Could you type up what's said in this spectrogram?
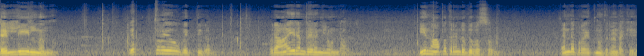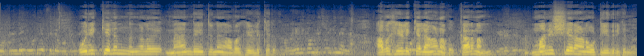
ഡൽഹിയിൽ നിന്ന് എത്രയോ വ്യക്തികൾ ഒരായിരം പേരെങ്കിലും ഉണ്ടാവും. ഈ നാൽപ്പത്തിരണ്ട് ദിവസവും എന്റെ പ്രയത്നത്തിനിടയ്ക്ക് ഒരിക്കലും നിങ്ങൾ മാൻഡേറ്റിനെ അവഹേളിക്കരുത്. അവഹേളിക്കലാണത്. കാരണം മനുഷ്യരാണ് വോട്ട് ചെയ്തിരിക്കുന്നത്.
